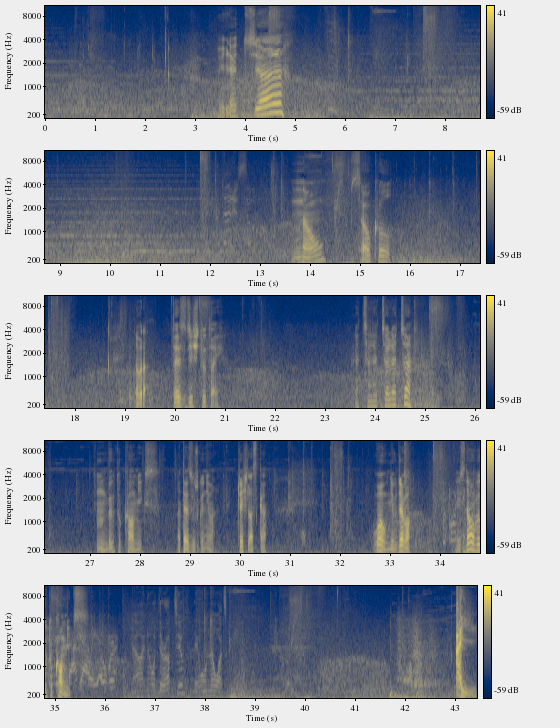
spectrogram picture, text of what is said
Lecę. No. So cool. Dobra, to jest gdzieś tutaj. Lecę, lecę, lecę. Hmm, był tu komiks, a teraz już go nie ma. Cześć, laska. Wow, nie w drzewo. I znowu był tu komiks. Aj!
